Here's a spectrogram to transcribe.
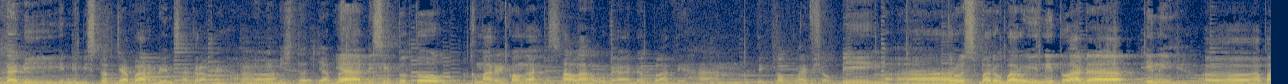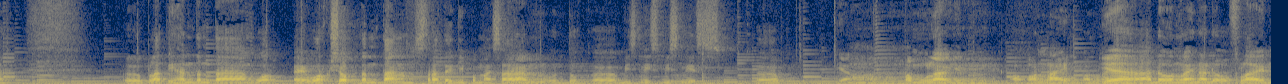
ada di indibis.jabar di Instagram ya. Eh, ini bis.jabar Ya di situ tuh kemarin kalau nggak salah udah ada pelatihan TikTok live shopping. Ah. Terus baru-baru ini tuh ada ini eh, apa eh, pelatihan tentang work, eh, workshop tentang strategi pemasaran untuk bisnis-bisnis eh, yang pemula gitu. Online online Ya, ada online, ada offline,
